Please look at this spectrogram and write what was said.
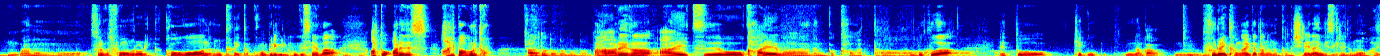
うん、あのそれこそフォームローリングこう何回かこうグリグリほぐせば、あとあれです。ハイパーボルトあどんどんどんどんどん。あれがあいつを買えばなんか変わった僕はえっと結構なんか、うん、古い考え方なのかもしれないんですけれども、はい、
